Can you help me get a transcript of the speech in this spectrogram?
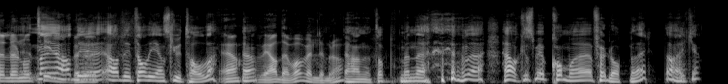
eller noe Nei, jeg hadde, tilbehør. jeg hadde italiensk uttale, da. Ja, ja, det var veldig bra. Ja, nettopp. Men eh, jeg har ikke så mye å komme følge opp med der. Det har jeg ikke.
